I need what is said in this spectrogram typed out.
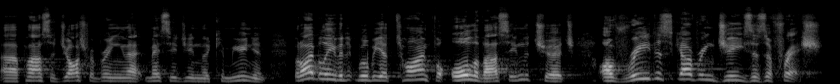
uh, Pastor Josh, for bringing that message in the communion. But I believe it will be a time for all of us in the church of rediscovering Jesus afresh.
